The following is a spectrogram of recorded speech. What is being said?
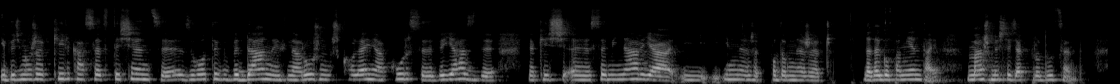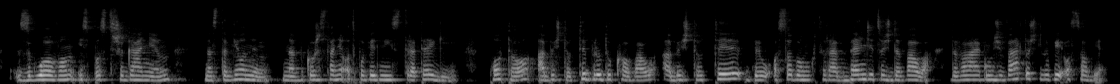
i być może kilkaset tysięcy złotych wydanych na różne szkolenia, kursy, wyjazdy, jakieś e, seminaria i inne podobne rzeczy. Dlatego pamiętaj, masz myśleć jak producent, z głową i spostrzeganiem nastawionym na wykorzystanie odpowiedniej strategii, po to, abyś to ty produkował, abyś to ty był osobą, która będzie coś dawała, dawała jakąś wartość drugiej osobie,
